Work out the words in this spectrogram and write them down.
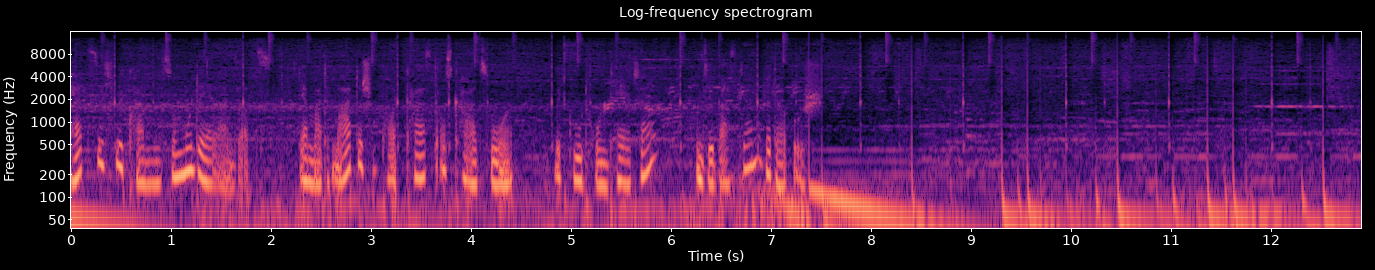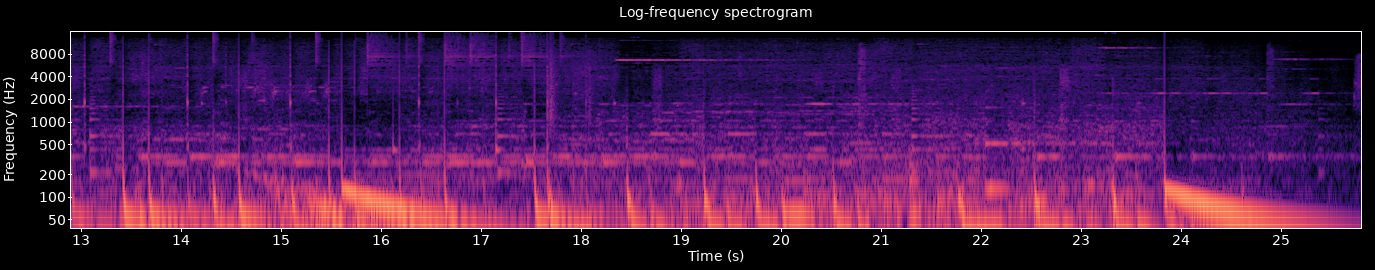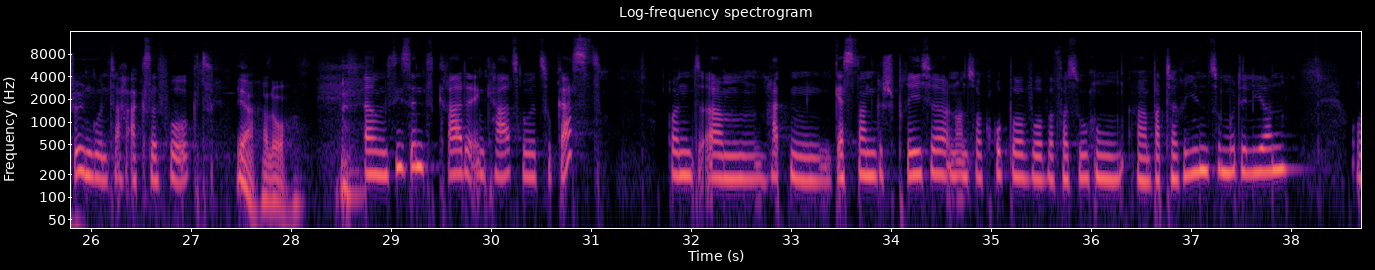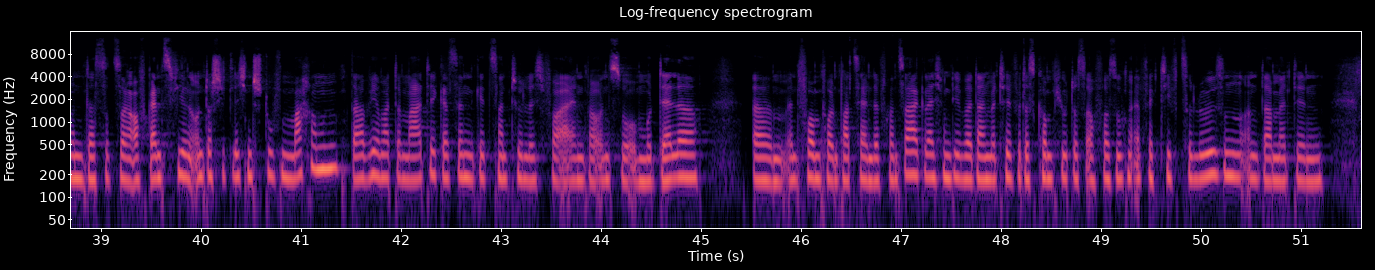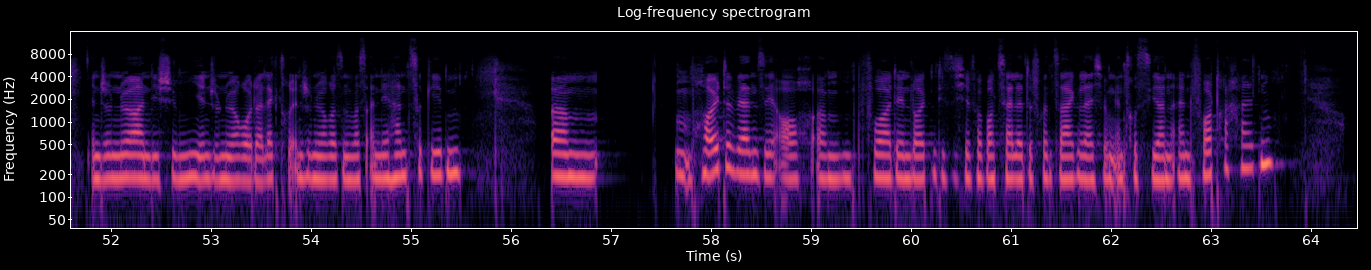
Herzlich willkommen zum Modelleinsatz, der mathematische Podcast aus Karlsruhe mit Gudrun Täter und Sebastian Ritterbusch. Schönen guten Tag, Axel Vogt. Ja, hallo. Ähm, Sie sind gerade in Karlsruhe zu Gast und ähm, hatten gestern Gespräche in unserer Gruppe, wo wir versuchen, äh, Batterien zu modellieren und das sozusagen auf ganz vielen unterschiedlichen Stufen machen. Da wir Mathematiker sind, geht es natürlich vor allem bei uns so um Modelle, ähm, in Form von partiellen Differentialgleichungen, die wir dann mit Hilfe des Computers auch versuchen effektiv zu lösen und damit den Ingenieuren, die Chemieingenieure oder Elektroingenieure sind, was an die Hand zu geben. Ähm, heute werden Sie auch ähm, vor den Leuten, die sich hier für partielle Differentialgleichungen interessieren, einen Vortrag halten.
